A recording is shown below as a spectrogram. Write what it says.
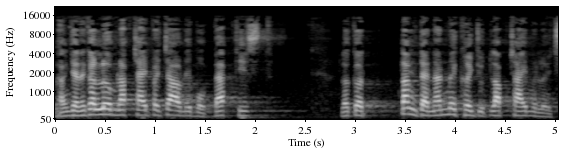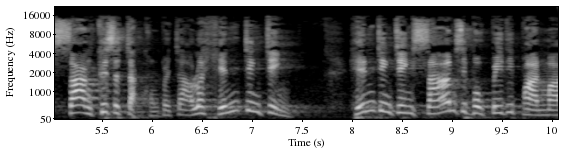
หลังจากนั้นก็เริ่มรับใช้พระเจ้าในโบสถ์แบปทิสต์แล้วก็ตั้งแต่นั้นไม่เคยหยุดรับใช้มาเลย สร้างคริสตจักรของพระเจ้าแล้วเห็นจริง ๆ เห็นจริง ๆ 36 ปีที่ผ่านมา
